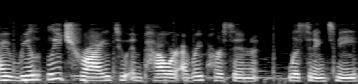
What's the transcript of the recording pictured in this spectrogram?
I really try to empower every person listening to me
